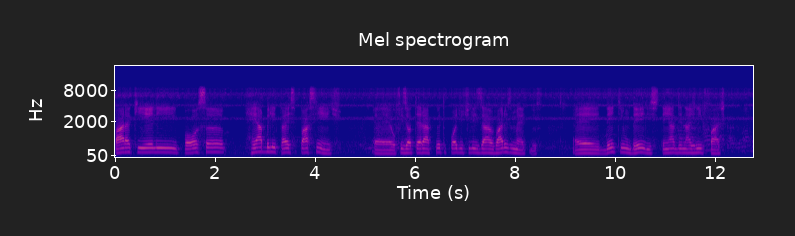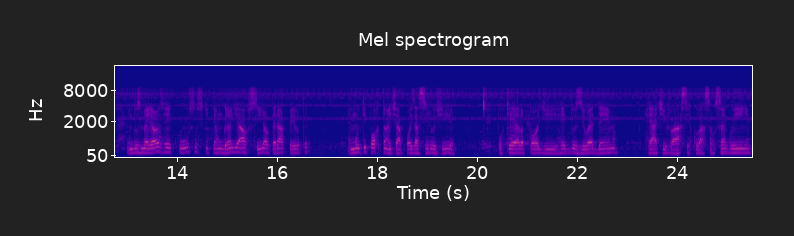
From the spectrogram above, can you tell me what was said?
para que ele possa reabilitar esse paciente. É, o fisioterapeuta pode utilizar vários métodos. É, dentre um deles tem a drenagem linfática, um dos melhores recursos que tem um grande auxílio ao terapeuta. É muito importante após a cirurgia, porque ela pode reduzir o edema, reativar a circulação sanguínea,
